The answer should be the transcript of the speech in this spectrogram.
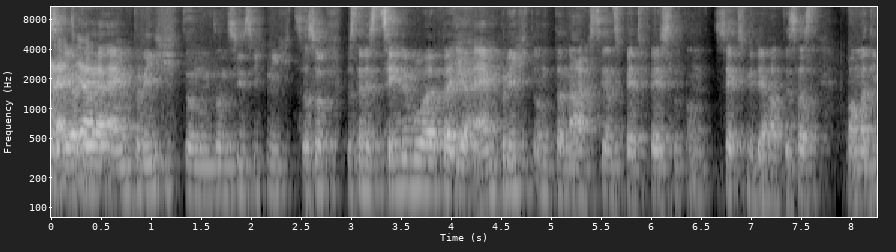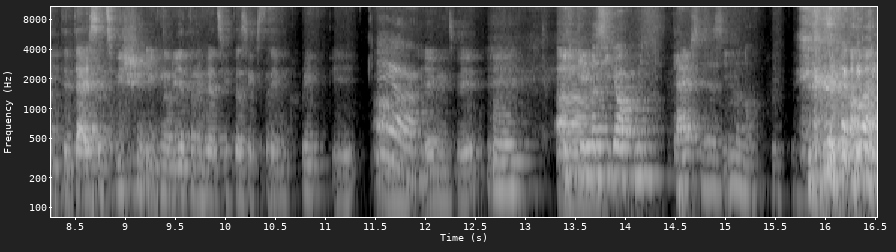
Twilight, er ja. bei ihr einbricht und, und sie sich nichts. Also, das ist eine Szene, wo er bei ihr einbricht und danach sie ans Bett fesselt und Sex mit ihr hat. Das heißt, wenn man die Details dazwischen ignoriert, dann hört sich das extrem creepy an. Ja. Irgendwie. Mhm. Ich bin Ähm, mir sicher, auch mit Details ist es immer noch creepy. aber,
